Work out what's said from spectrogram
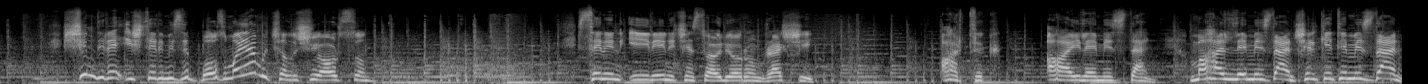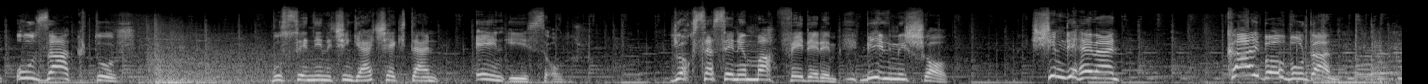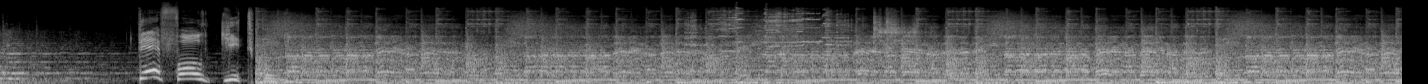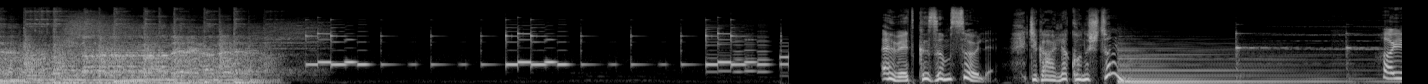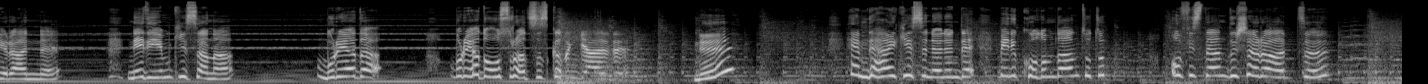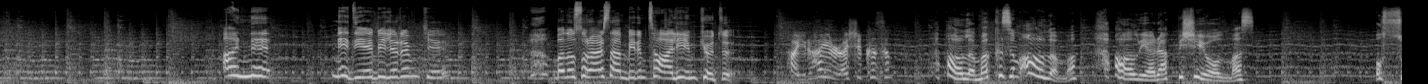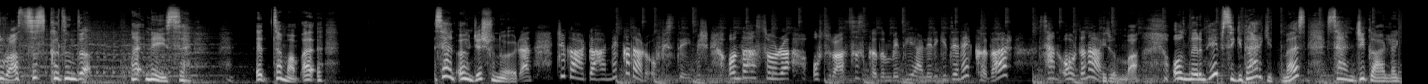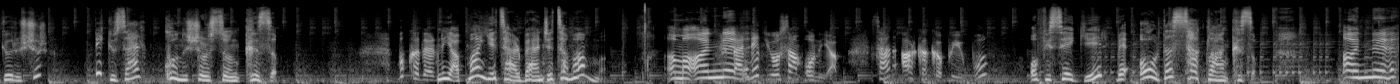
şimdi de işlerimizi bozmaya mı çalışıyorsun? Senin iyiliğin için söylüyorum Raşi. Artık ailemizden, mahallemizden, şirketimizden uzak dur. Bu senin için gerçekten en iyisi olur. Yoksa seni mahvederim, bilmiş ol. Şimdi hemen kaybol buradan. Defol git buradan. Evet kızım söyle. Cigar'la konuştun mu? Hayır anne. Ne diyeyim ki sana? Buraya da buraya da o suratsız kadın geldi. Ne? Hem de herkesin önünde beni kolumdan tutup ofisten dışarı attı. Anne, ne diyebilirim ki? Bana sorarsan benim talihim kötü. Hayır hayır Aşı kızım. Ağlama kızım ağlama. Ağlayarak bir şey olmaz. O suratsız kadın da... Ha, Neyse. E, tamam. e, sen önce şunu öğren. Cigar daha ne kadar ofisteymiş. Ondan sonra o suratsız kadın ve diğerleri gidene kadar sen oradan ayrılma. Onların hepsi gider gitmez sen Cigar'la görüşür bir güzel konuşursun kızım. Bu kadarını yapman yeter bence tamam mı? Ama anne... Ben ne diyorsam onu yap. Sen arka kapıyı bul. Ofise gir ve orada saklan kızım. Anne,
